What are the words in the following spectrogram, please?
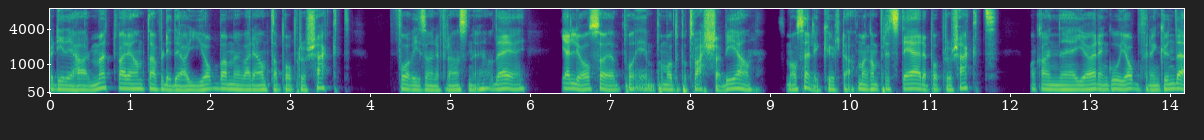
fordi de har møtt varianter, fordi de har jobba med varianter på prosjekt. Får vi som referanse nå. Og det gjelder jo også på, på, en måte på tvers av byene, som også er litt kult. da. At man kan prestere på prosjekt. Man kan eh, gjøre en god jobb for en kunde.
